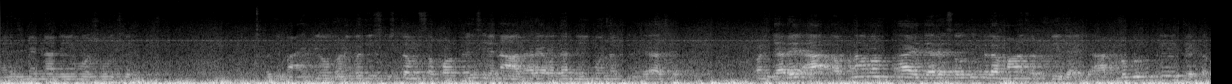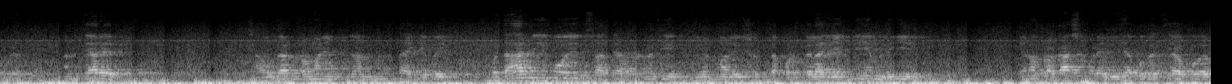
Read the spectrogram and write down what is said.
મેનેજમેન્ટના નિયમો શું છે બધી માહિતીઓ ઘણી બધી સિસ્ટમ સફળ થઈ છે એના આધારે આ બધા નિયમો નક્કી થયા છે પણ જ્યારે આ અપનાવવાનું થાય ત્યારે સૌથી પહેલાં માણસ અટકી જાય કે આટલું બધું કેવી રીતે કરવું એમ અને ત્યારે આ ઉદાહરણ પ્રમાણે મન થાય કે ભાઈ, બધા નિયમો એક સાથે આપણે નથી જીવનમાં લઈ શકતા, પણ પહેલાં એક નિયમ લઈએ. એનો પ્રકાશ પડે બીજા પગથિયા ઉપર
